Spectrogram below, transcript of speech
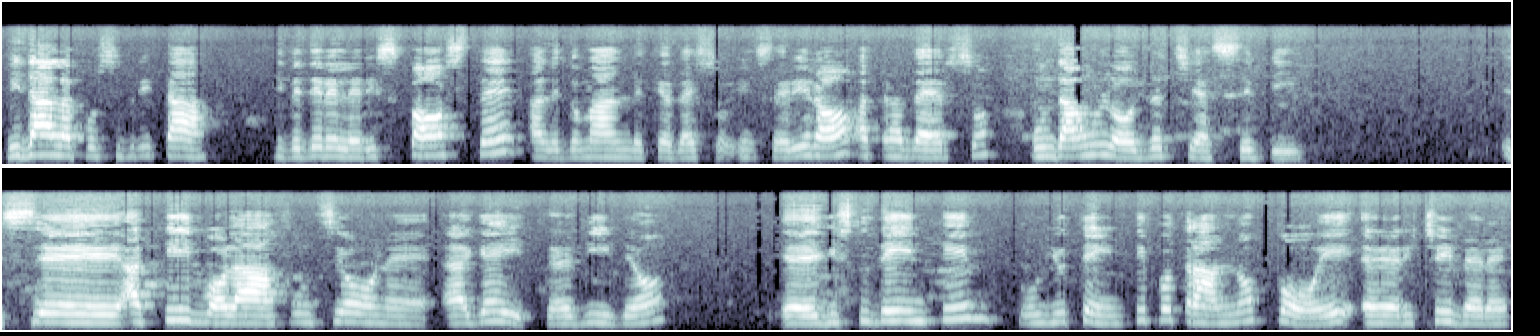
Mi dà la possibilità di vedere le risposte alle domande che adesso inserirò attraverso un download CSV. Se attivo la funzione uh, Gate Video, eh, gli studenti o gli utenti potranno poi eh, ricevere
